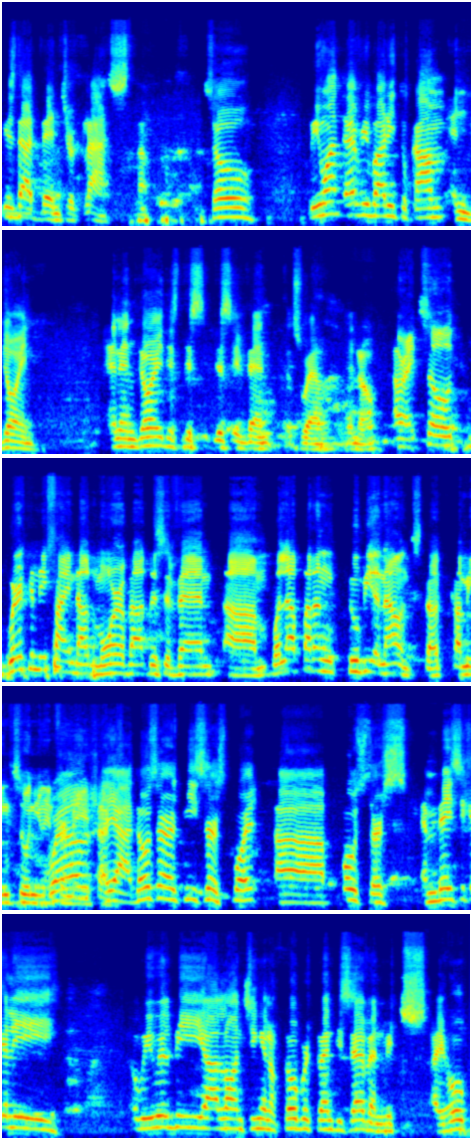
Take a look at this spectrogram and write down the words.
is the adventure class. So we want everybody to come and join and enjoy this this this event as well. You know. All right. So where can they find out more about this event? Um, wala parang to be announced, not coming soon yung Well, information. uh, yeah, those are teaser sport uh, posters, and basically, we will be uh, launching in October 27, which I hope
